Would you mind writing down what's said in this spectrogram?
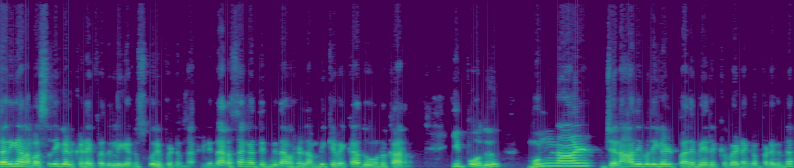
சரியான வசதிகள் கிடைப்பதில்லை என்று குறிப்பிட்டிருந்தார்கள். இந்த அரசாங்கத்தின் மீது அவர்கள் நம்பிக்கை வைக்காத ஒரு காரணம். இப்போது முன்னாள் ஜனாதிபதிகள் பல பேருக்கு வழங்கப்படுகின்ற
